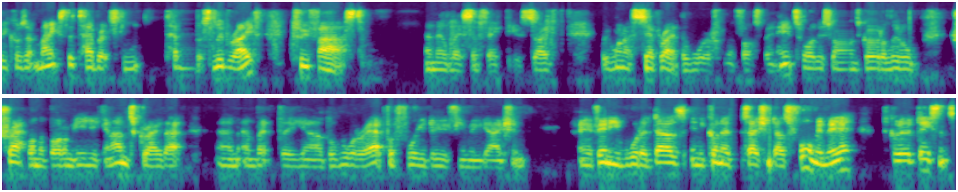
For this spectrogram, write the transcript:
because it makes the tablets, tablets liberate too fast and they're less effective. So we want to separate the water from the phosphine. Hence why this one's got a little trap on the bottom here. You can unscrew that and, and let the, uh, the water out before you do your fumigation. And if any water does, any condensation does form in there, it's got a decent,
